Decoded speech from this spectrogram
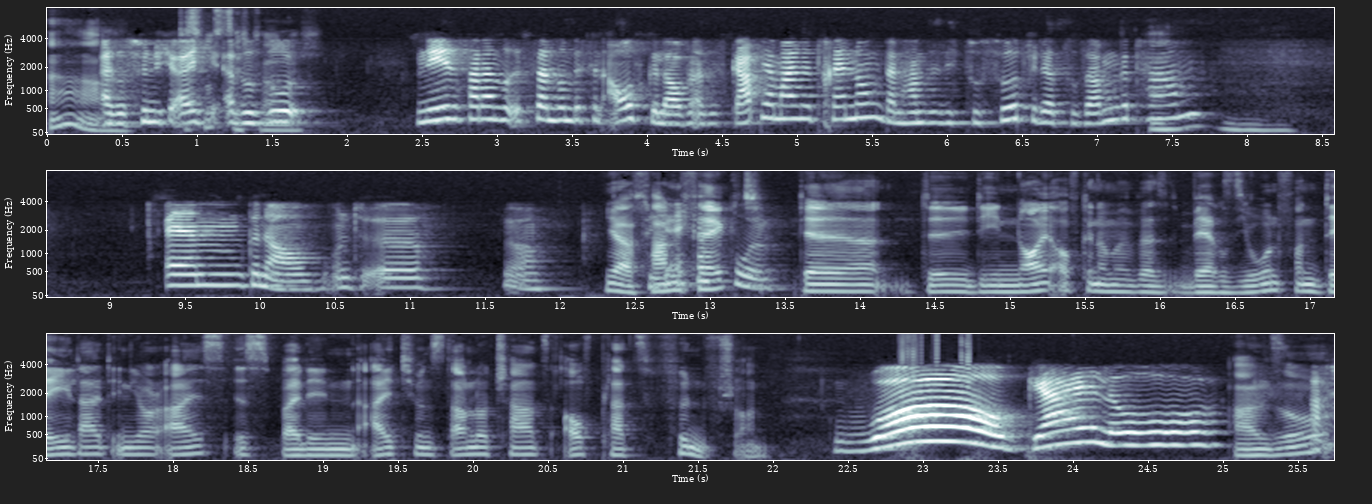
Ah, Also das finde ich eigentlich, also so, nicht. Nee, das war dann so, ist dann so ein bisschen ausgelaufen. Also es gab ja mal eine Trennung, dann haben sie sich zu viert wieder zusammengetan. Ähm, genau, und äh, ja. Ja, Fun Fact: cool. der, die, die neu aufgenommene Vers Version von Daylight in Your Eyes ist bei den iTunes Download Charts auf Platz 5 schon. Wow, geilo! Also, Ach,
